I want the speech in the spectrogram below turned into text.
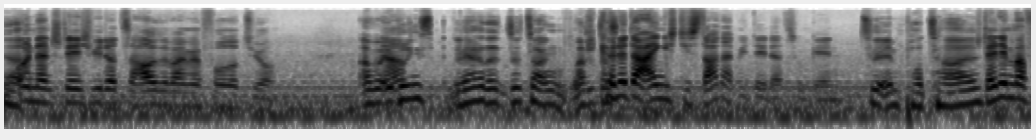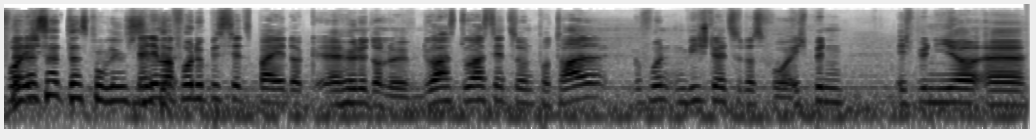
Ja. und dann stehe ich wieder zu Hause bei mir vor der Tür. Aber Ja. übrigens wäre das sozusagen, Wie könnte da eigentlich die Startup-Idee dazu gehen? zu einem Portal. Stell dir mal vor, ja, das hat das Problem. stell dir mal vor, du bist jetzt bei der äh, Höhle der Löwen. Du hast, du hast jetzt so ein Portal gefunden. Wie stellst du das vor? Ich bin, ich bin hier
